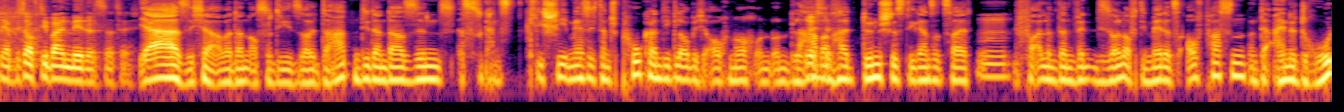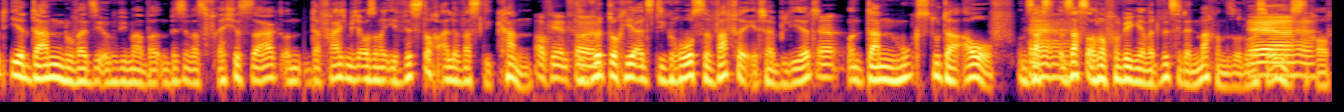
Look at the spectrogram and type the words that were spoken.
Ja, bis auf die beiden Mädels natürlich. Ja, sicher, aber dann auch so die Soldaten, die dann da sind. Das ist so ganz klischee-mäßig. Dann pokern die, glaube ich, auch noch und, und labern Richtig. halt Dünnsches die ganze Zeit. Hm. Vor allem dann, wenn die sollen auf die Mädels aufpassen und der eine droht ihr dann, nur weil sie irgendwie mal ein bisschen was Freches sagt. Und da frage ich mich auch so mal, ihr wisst doch alle, was die kann. Auf jeden Die Fall. wird doch hier als die große Waffe etabliert Ja. und dann muckst du da auf und sagst, Ja. sagst auch noch von wegen, ja, was willst du denn machen? So, du hast ja, Ja, eh nichts ja. drauf.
